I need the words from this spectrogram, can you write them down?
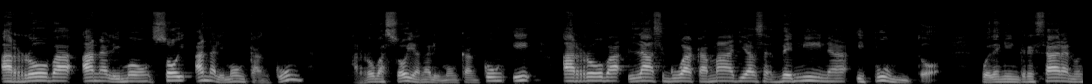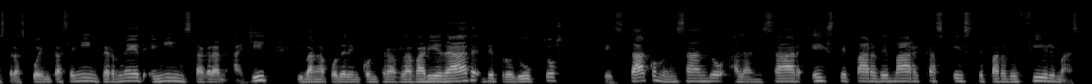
arroba Limón, soy Ana Limón Cancún, arroba soy Ana Cancún y arroba las guacamayas de Nina y punto. Pueden ingresar a nuestras cuentas en internet, en Instagram allí y van a poder encontrar la variedad de productos que está comenzando a lanzar este par de marcas, este par de firmas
